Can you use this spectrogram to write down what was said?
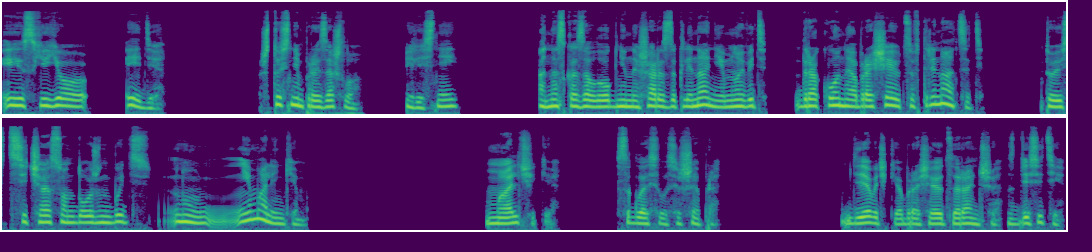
И с ее Эдди. Что с ним произошло? Или с ней? Она сказала огненный шар с заклинанием, но ведь драконы обращаются в тринадцать. То есть сейчас он должен быть, ну, не маленьким. «Мальчики», — согласился Шепра. «Девочки обращаются раньше, с десяти.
